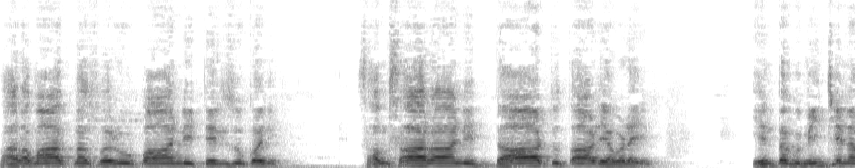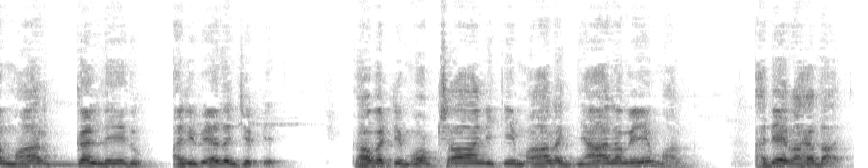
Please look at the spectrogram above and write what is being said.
పరమాత్మ స్వరూపాన్ని తెలుసుకొని సంసారాన్ని దాటుతాడు ఎవడైనా. ఇంతకు మించిన మార్గం లేదు అని వేదం చెప్పేది. కాబట్టి మోక్షానికి మాన జ్ఞానమే మార్గం. అదే రహదారి.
